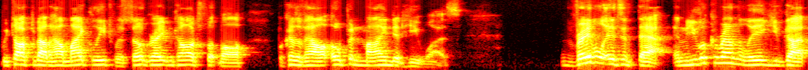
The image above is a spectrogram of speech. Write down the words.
we talked about how Mike Leach was so great in college football because of how open minded he was. Vrabel isn't that. And you look around the league, you've got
